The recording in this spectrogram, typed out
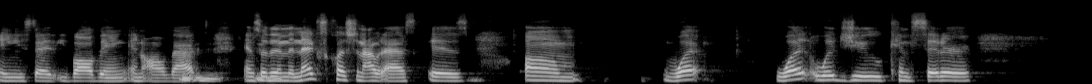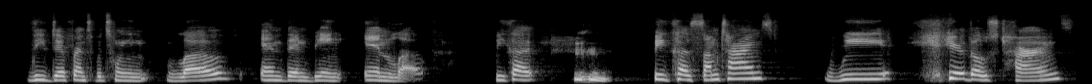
and you said evolving, and all that. Mm-hmm. And so mm-hmm. then the next question I would ask is, um, what what would you consider the difference between love and then being in love? Because mm-hmm. because sometimes we hear those terms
